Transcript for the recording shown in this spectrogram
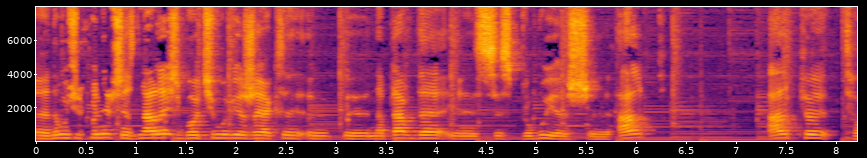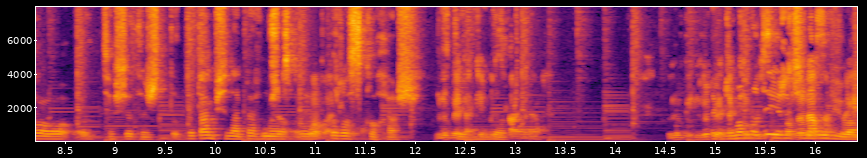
E, No musisz koniecznie znaleźć, bo ci mówię, że jak y, y, naprawdę y, spróbujesz y, Alp, Alpy, to, to się też, to, to tam się na pewno rozkochasz. lubię takie wyzwania. Lubię, lubię Także takie mam nadzieję, że cię namówiłam.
